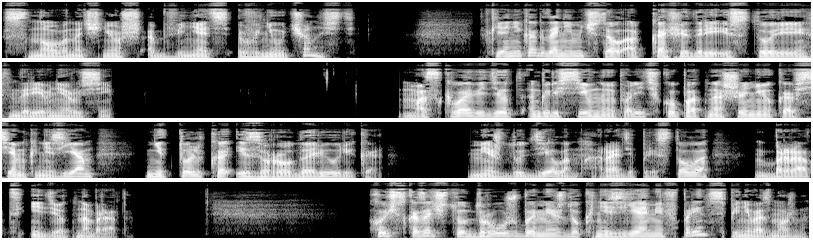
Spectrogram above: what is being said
Снова начнешь обвинять в неучености? Так я никогда не мечтал о кафедре истории Древней Руси. Москва ведет агрессивную политику по отношению ко всем князьям не только из рода Рюрика. Между делом, ради престола, брат идет на брата. Хочешь сказать, что дружба между князьями в принципе невозможна?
